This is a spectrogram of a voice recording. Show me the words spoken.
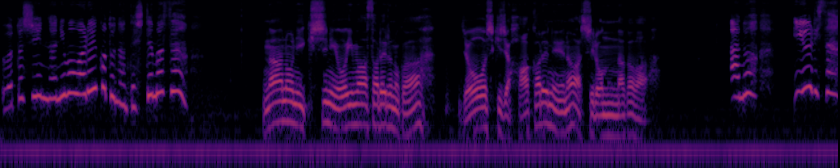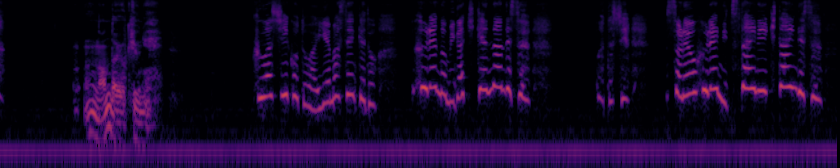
私何も悪いことなんてしてません。なのに騎士に追い回されるのか？常識じゃ測れねえな城ん中は。あのユーリさん。なんだよ急に詳しいことは言えませんけどフレンの身が危険なんです。私それをフレンに伝えに行きたいんです。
